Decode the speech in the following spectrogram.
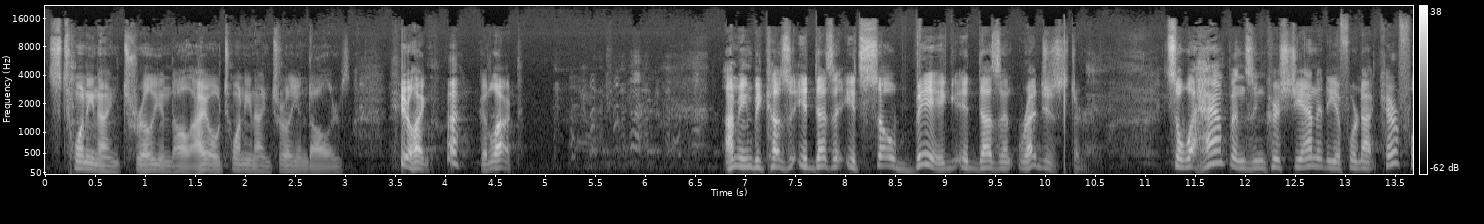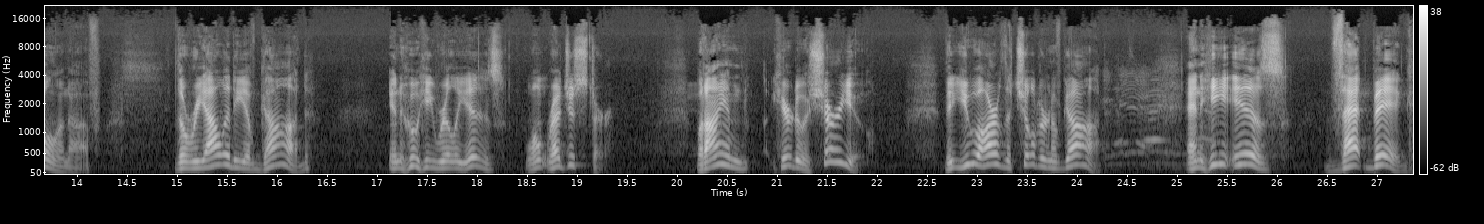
it's $29 trillion, I owe $29 trillion, you're like, huh, good luck. I mean, because it doesn't, it's so big, it doesn't register. So, what happens in Christianity if we're not careful enough, the reality of God and who He really is won't register. But I am here to assure you that you are the children of God. And He is that big.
